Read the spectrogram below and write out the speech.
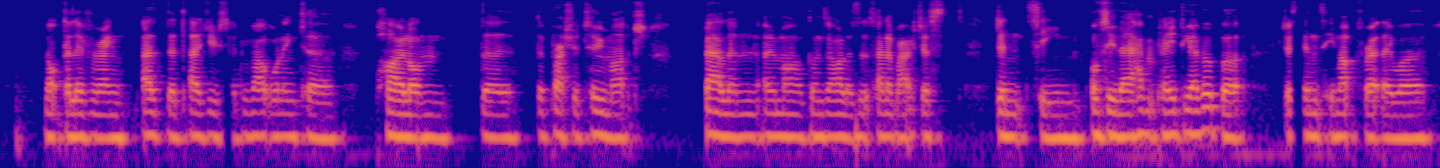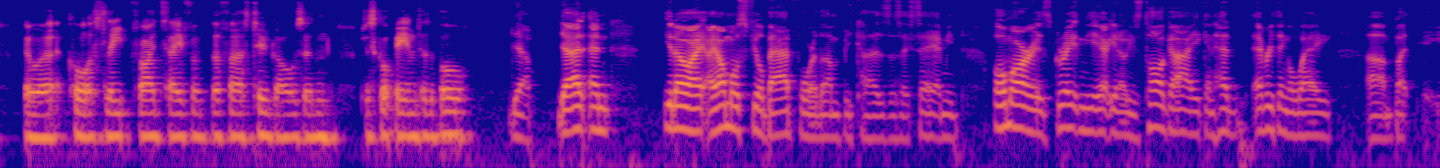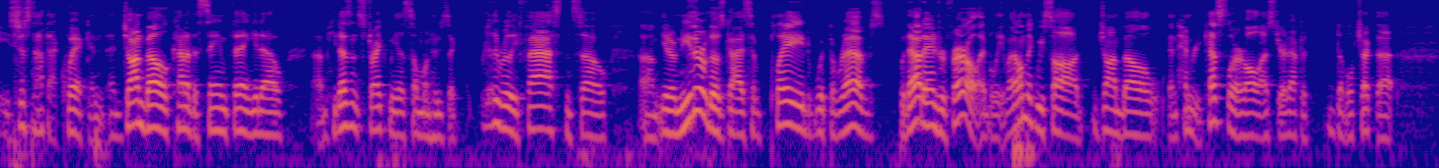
not delivering as the, as you said, without wanting to pile on the the pressure too much. Bell and Omar Gonzalez at centre back just didn't seem. Obviously, they haven't played together, but just didn't seem up for it. They were they were caught asleep, I'd say, for the first two goals and just got beaten to the ball. Yeah, yeah, and you know, I, I almost feel bad for them because, as I say, I mean, Omar is great in the air. You know, he's a tall guy; he can head everything away. Um, but he's just not that quick. And, and John Bell, kind of the same thing. You know, um, he doesn't strike me as someone who's like really, really fast. And so, um, you know, neither of those guys have played with the Revs without Andrew Farrell. I believe. I don't think we saw John Bell and Henry Kessler at all last year. I'd have to double check that.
